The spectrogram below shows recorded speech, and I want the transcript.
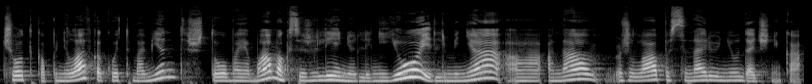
четко поняла в какой-то момент, что моя мама, к сожалению, для нее и для меня, а, она жила по сценарию неудачника.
